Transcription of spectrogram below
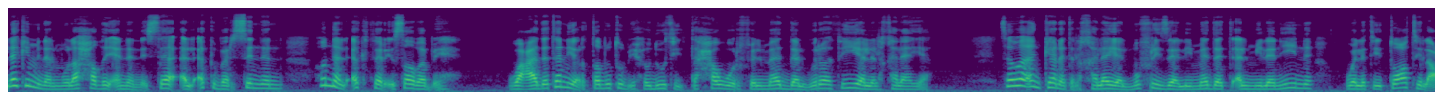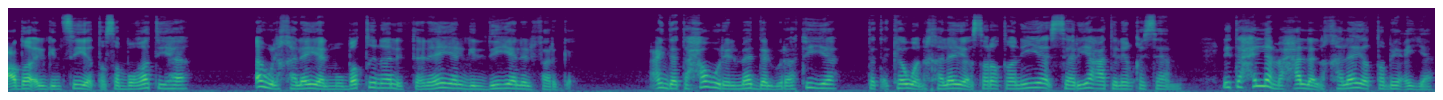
لكن من الملاحظ أن النساء الأكبر سنا هن الأكثر إصابة به. وعادة يرتبط بحدوث تحور في المادة الوراثية للخلايا سواء كانت الخلايا المفرزة لمادة الميلانين والتي تعطي الأعضاء الجنسية تصبغاتها أو الخلايا المبطنة للثنايا الجلدية للفرج. عند تحور المادة الوراثية تتكون خلايا سرطانية سريعة الانقسام لتحل محل الخلايا الطبيعية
